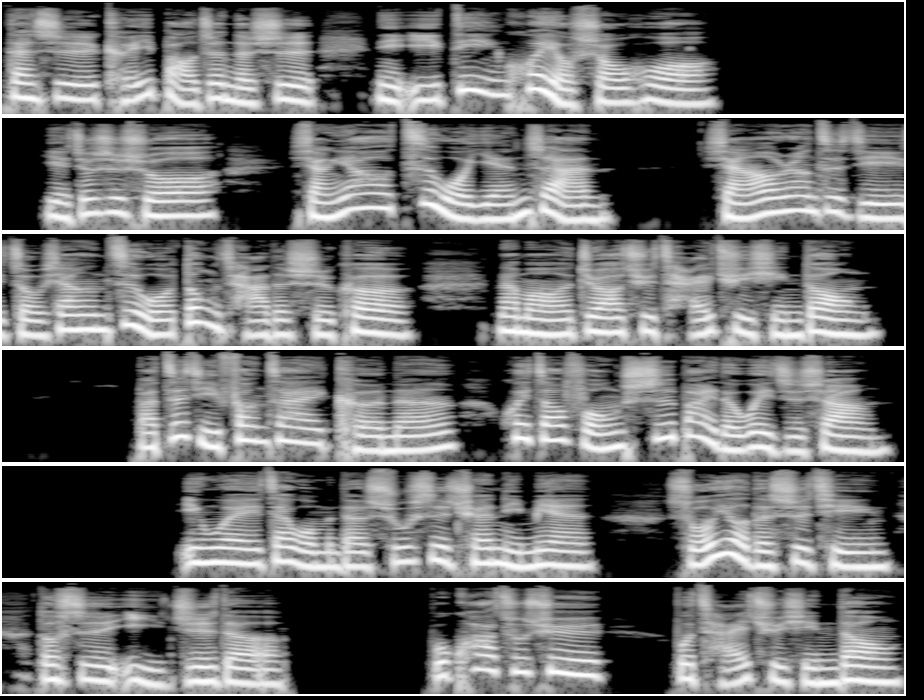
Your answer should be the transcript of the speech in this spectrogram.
但是可以保证的是，你一定会有收获。也就是说，想要自我延展，想要让自己走向自我洞察的时刻，那么就要去采取行动，把自己放在可能会遭逢失败的位置上。因为在我们的舒适圈里面，所有的事情都是已知的，不跨出去，不采取行动，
